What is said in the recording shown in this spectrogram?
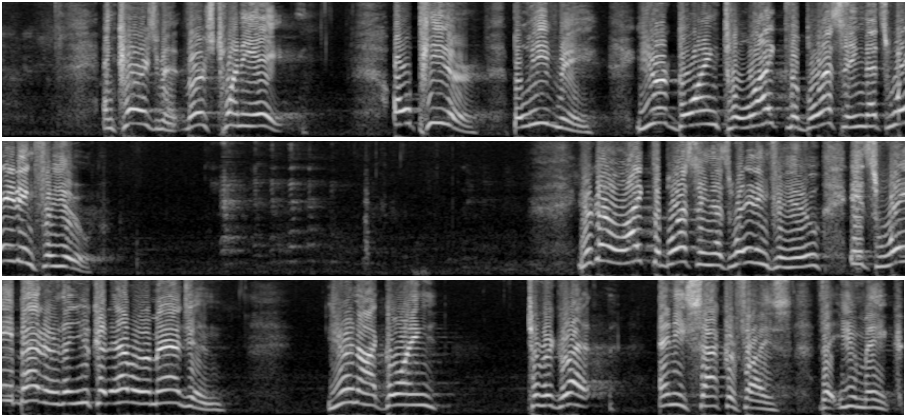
encouragement, verse 28. Oh, Peter, believe me, you're going to like the blessing that's waiting for you. You're going to like the blessing that's waiting for you. It's way better than you could ever imagine. You're not going to regret any sacrifice that you make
